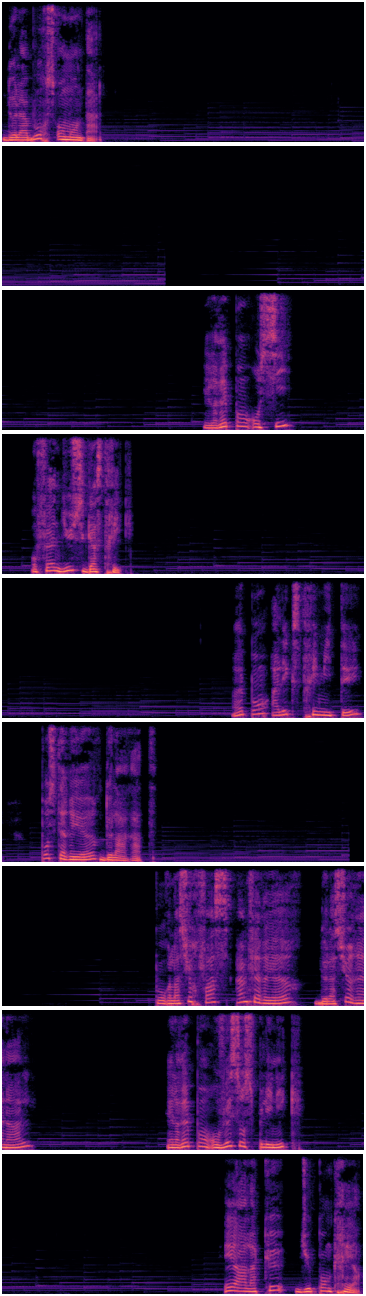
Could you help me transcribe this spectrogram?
de la bourse omontale. Il répond aussi au fundus gastrique. Répond à l'extrémité postérieure de la rate. Pour la surface inférieure de la surrénale, elle répond au vaisseau splénique et à la queue du pancréas.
